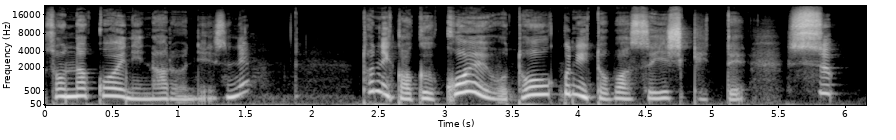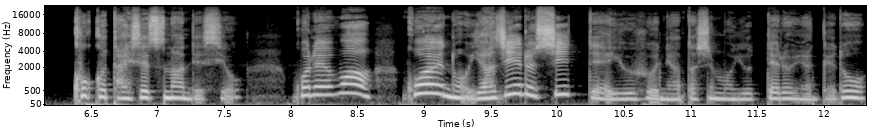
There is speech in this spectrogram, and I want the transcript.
そんな声になるんですね。とにかく声を遠くに飛ばす意識ってすっごく大切なんですよ。これは声の矢印っていう風に私も言ってるんやけど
